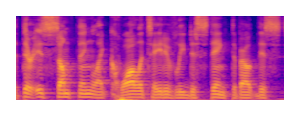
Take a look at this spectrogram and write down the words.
That there is something like qualitatively distinct about this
